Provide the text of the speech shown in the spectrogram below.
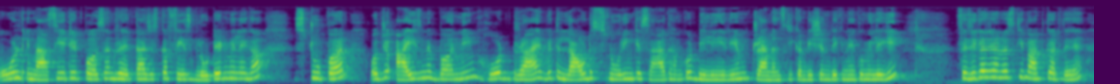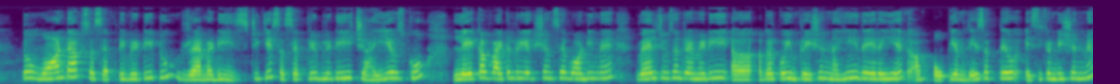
ओल्ड इमेसिएटेड पर्सन रहता है, जिसका फेस ब्लोटेड मिलेगा, स्टूपर, और जो आईज में बर्निंग, होट, ड्राई, विथ लाउड स्नोरिंग के साथ हमको डिलीरियम ट्रेमेंस की कंडीशन देखने को मिलेगी। फ़िज़िकल जनरल्स की बात करते हैं तो want of susceptibility to remedies ठीक है? ससेप्टिबिलिटी चाहिए उसको। लेक ऑफ़ वाइटल रिएक्शंस है बॉडी में। वेल चूजन रेमेडी अगर कोई इंप्रेशन नहीं दे रही है तो आप ओपीएम दे सकते हो ऐसी कंडीशन में।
